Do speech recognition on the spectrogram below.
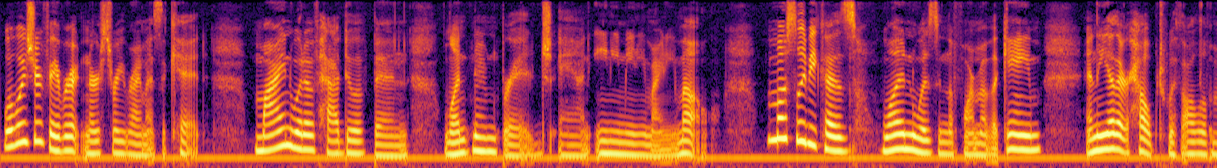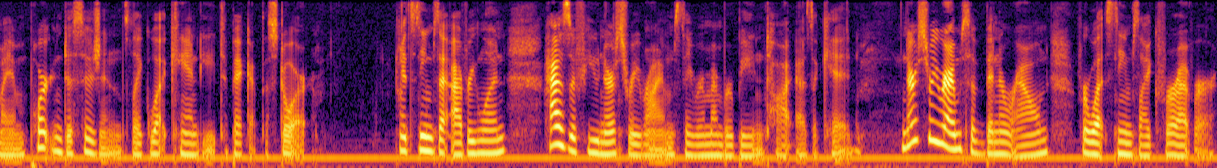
What was your favorite nursery rhyme as a kid? Mine would have had to have been London Bridge and Eeny Meeny Miny Mo, mostly because one was in the form of a game and the other helped with all of my important decisions like what candy to pick at the store. It seems that everyone has a few nursery rhymes they remember being taught as a kid. Nursery rhymes have been around for what seems like forever.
